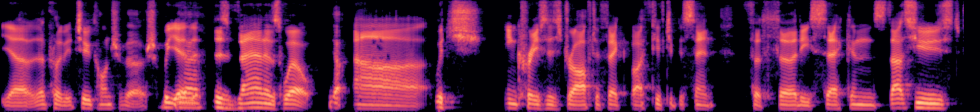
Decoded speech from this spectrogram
yeah, that'd probably be too controversial. But yeah, yeah. there's Van as well. Yeah. Uh, which increases draft effect by 50% for 30 seconds. That's used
